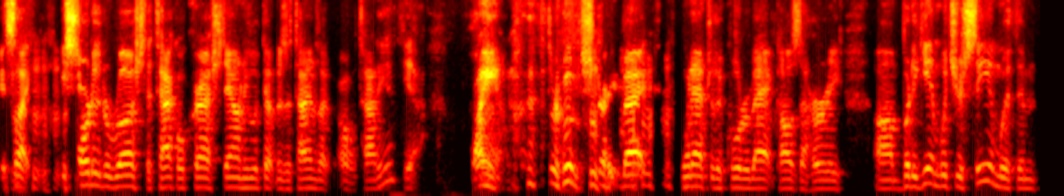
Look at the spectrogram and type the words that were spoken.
It's like he started to rush, the tackle crashed down. He looked up as a tight end, like, "Oh, tight end, yeah." Wham! threw him straight back. went after the quarterback, caused a hurry. Um, but again, what you're seeing with him,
